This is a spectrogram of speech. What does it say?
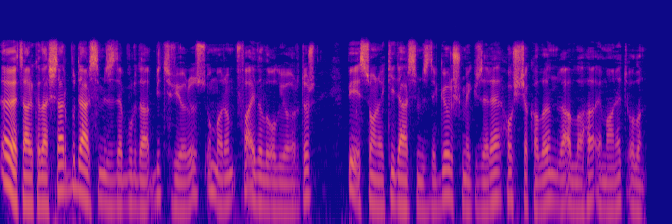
Evet arkadaşlar bu dersimizi de burada bitiriyoruz. Umarım faydalı oluyordur. Bir sonraki dersimizde görüşmek üzere. Hoşçakalın ve Allah'a emanet olun.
